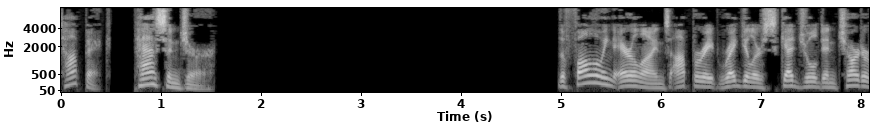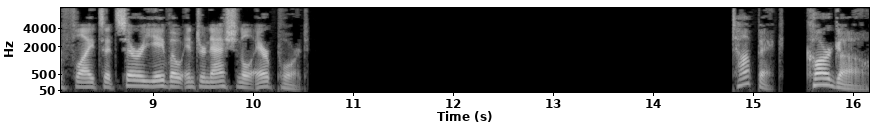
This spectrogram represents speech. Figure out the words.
Topic: Passenger. The following airlines operate regular scheduled and charter flights at Sarajevo International Airport. Topic: Cargo.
